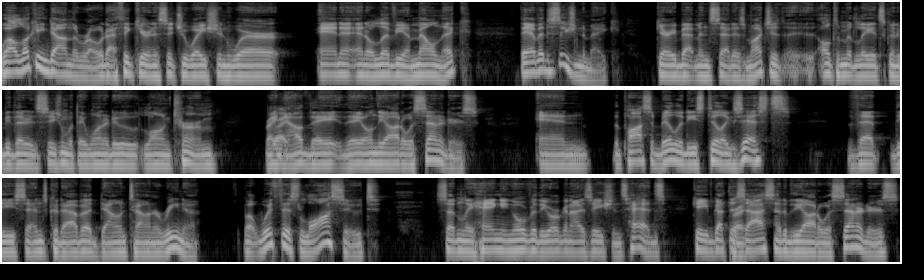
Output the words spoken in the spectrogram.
Well, looking down the road, I think you're in a situation where Anna and Olivia Melnyk, they have a decision to make. Gary Bettman said as much. It- uh, Ultimately, it's going to be their decision what they want to do long term. Right, Right. now, they they own the Ottawa Senators, and the possibility still exists that the Sens could have a downtown arena. But with this lawsuit suddenly hanging over the organization's heads, okay, you've got this Right. asset of the Ottawa Senators,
